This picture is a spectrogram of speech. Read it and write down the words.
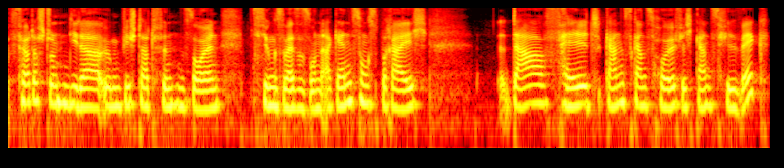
Förderstunden, die da irgendwie stattfinden sollen, beziehungsweise so ein Ergänzungsbereich, da fällt ganz, ganz häufig ganz viel weg.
